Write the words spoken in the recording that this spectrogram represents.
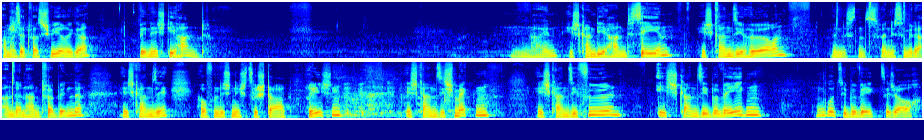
Machen wir es etwas schwieriger. Bin ich die Hand? Nein, ich kann die Hand sehen, ich kann sie hören, mindestens wenn ich sie mit der anderen Hand verbinde. Ich kann sie hoffentlich nicht zu stark riechen. Ich kann sie schmecken, ich kann sie fühlen, ich kann sie bewegen. Gut, sie bewegt sich auch,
